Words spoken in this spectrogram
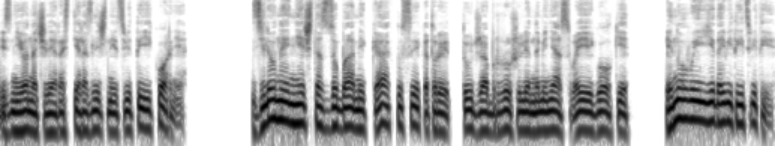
Из нее начали расти различные цветы и корни. Зеленое нечто с зубами, кактусы, которые тут же обрушили на меня свои иголки, и новые ядовитые цветы.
